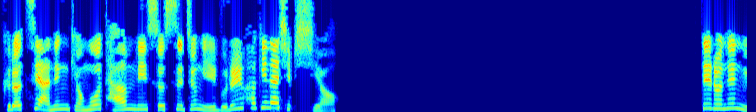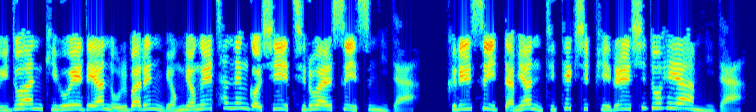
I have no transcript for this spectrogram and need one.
그렇지 않은 경우 다음 resource 중 일부를 확인하십시오. 때로는 의도한 기호에 대한 올바른 명령을 찾는 것이 지루할 수 있습니다. 그릴 수 있다면 Detexify를 시도해야 합니다.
